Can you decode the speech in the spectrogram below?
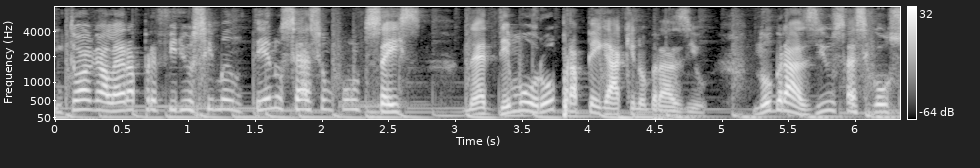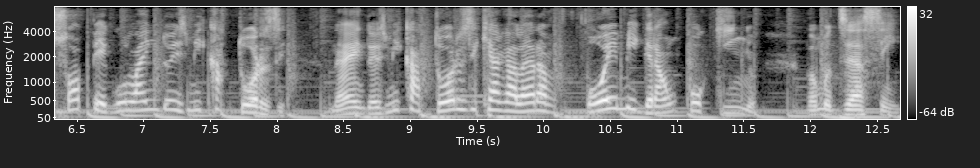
Então a galera preferiu se manter no CS 1.6. Né, demorou para pegar aqui no Brasil. No Brasil, o CSGO só pegou lá em 2014 né? Em 2014 que a galera foi migrar um pouquinho, vamos dizer assim,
